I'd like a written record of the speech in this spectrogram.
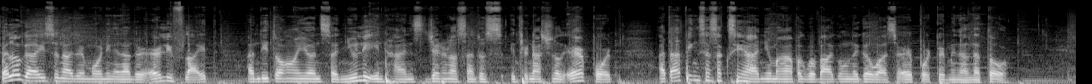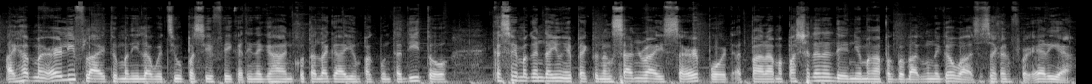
Hello guys, another morning, another early flight. Andito ako ngayon sa newly enhanced General Santos International Airport at ating sasaksihan yung mga pagbabagong nagawa sa airport terminal na to. I have my early flight to Manila with Cebu Pacific at inagahan ko talaga yung pagpunta dito kasi maganda yung epekto ng sunrise sa airport at para mapasyalan na din yung mga pagbabagong nagawa sa second floor area.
